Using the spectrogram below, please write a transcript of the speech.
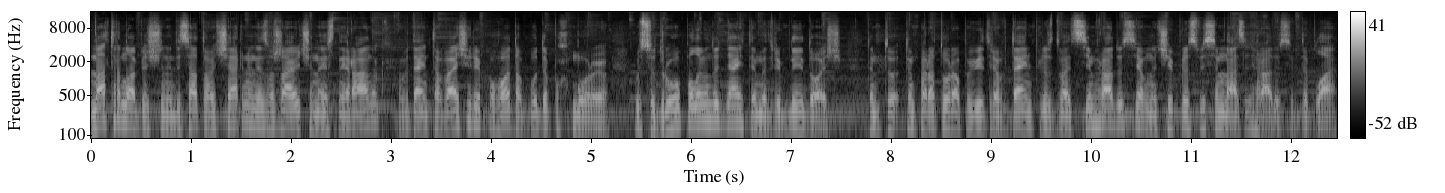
На Тернопільщині 10 червня, незважаючи на ясний ранок, вдень та ввечері погода буде похмурою. Усю другу половину дня йтиме дрібний дощ. Температура повітря в день плюс 27 градусів, вночі плюс 18 градусів тепла.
